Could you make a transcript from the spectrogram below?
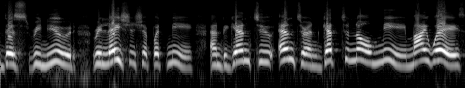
this renewed relationship with me and begin to enter and get to know me, my ways,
